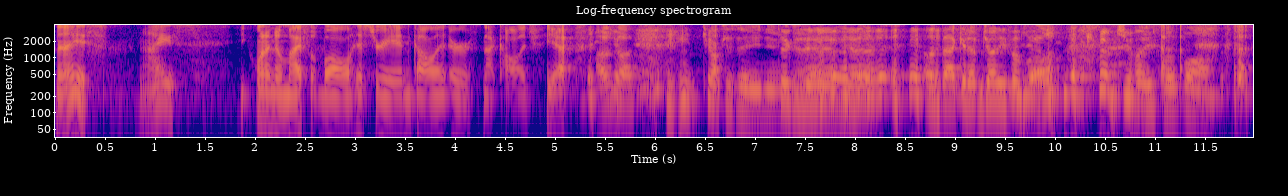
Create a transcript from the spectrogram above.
Nice. Nice. You want to know my football history in college or not college? Yeah, I was on Texas A&M. Texas A&M. Yeah, I was backing up Johnny football. Yeah, backing up Johnny football.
